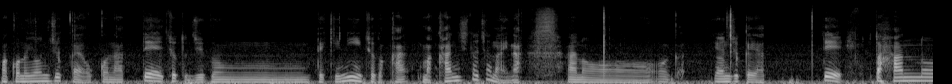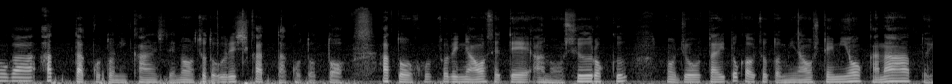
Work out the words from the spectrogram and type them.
まあ、この40回行って、ちょっと自分的にちょっとか、まあ、感じたじゃないな、あの40回やっ、て、ちょっと反応があったことに関してのちょっと嬉しかったことと、あと、それに合わせて、あの、収録の状態とかをちょっと見直してみようかなとい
